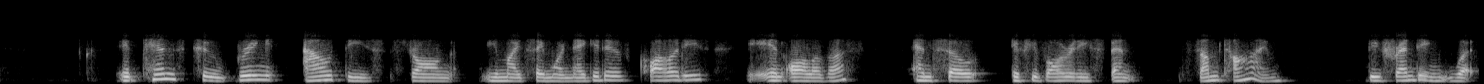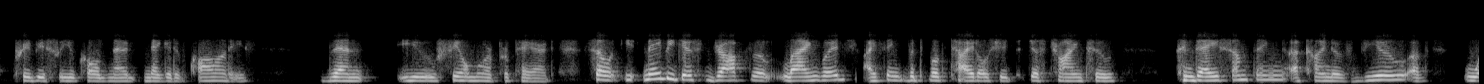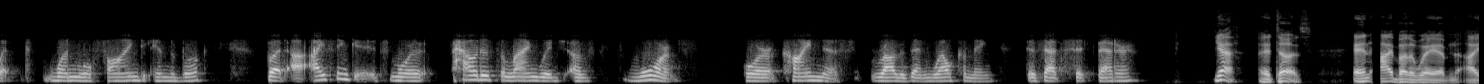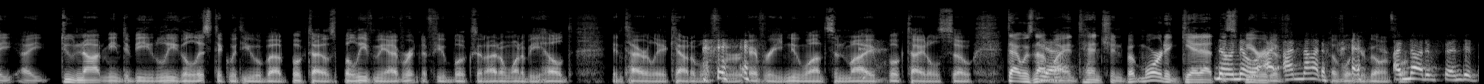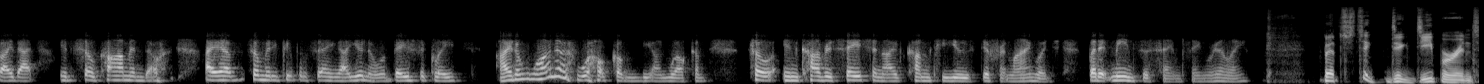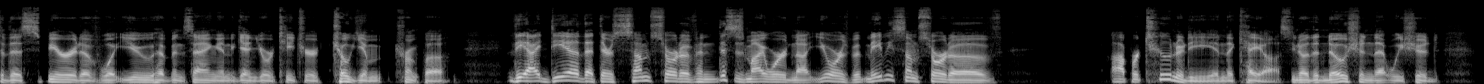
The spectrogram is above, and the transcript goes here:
it tends to bring out these strong you might say, more negative qualities in all of us. And so, if you've already spent some time befriending what previously you called ne- negative qualities, then you feel more prepared. So maybe just drop the language. I think the book title should just trying to convey something, a kind of view of what one will find in the book. But I think it's more how does the language of warmth or kindness rather than welcoming does that sit better yeah it does And I, by the way, I'm, I, I do not mean to be legalistic with you about book titles. Believe me, I've written a few books and I don't want to be held entirely accountable for every nuance in my book titles. So that was not yeah. my intention, but more to get at no, the spirit no, I, of, I'm not of what you're going for. I'm not offended by that. It's so common, though. I have so many people saying, uh, you know, basically, I don't want to welcome the unwelcome. So in conversation, I've come to use different language, but it means the same thing, really. But just to dig deeper into the spirit of what you have been saying, and again, your teacher, Chogyam Trungpa, the idea that there's some sort of, and this is my word, not yours, but maybe some sort of opportunity in the chaos. You know, the notion that we should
